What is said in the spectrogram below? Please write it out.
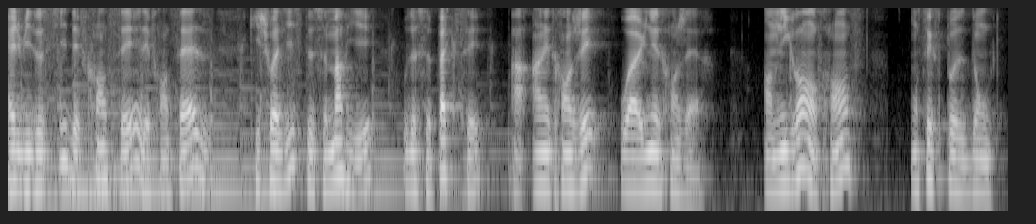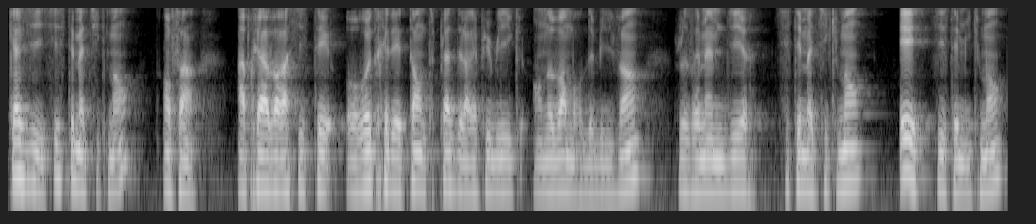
Elle vise aussi des Français et des Françaises qui choisissent de se marier ou de se paxer à un étranger ou à une étrangère. En migrant en France, on s'expose donc quasi systématiquement, enfin, après avoir assisté au retrait des tentes place de la République en novembre 2020, j'oserais même dire systématiquement et systémiquement,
